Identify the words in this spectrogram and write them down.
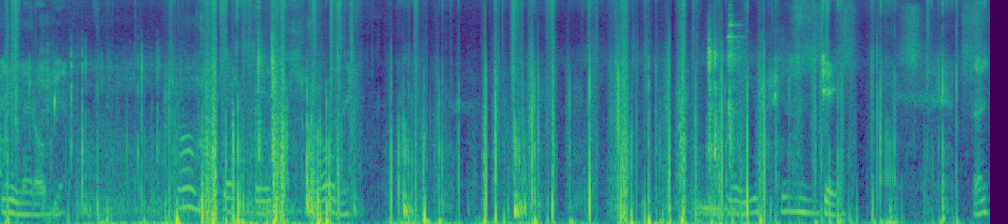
filmy robię. O, pies to jest zielony. No już jest dzień. Tak?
